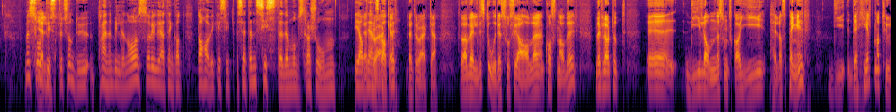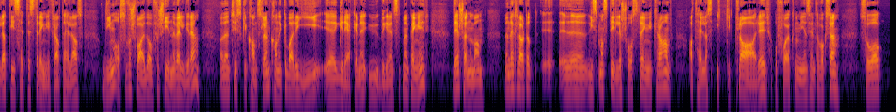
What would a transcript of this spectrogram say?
Men så dystert som du tegner bildet nå, så vil jeg tenke at da har vi ikke sett den siste demonstrasjonen i Athens gater. Det tror jeg ikke. Så det er veldig store sosiale kostnader. Men det er klart at eh, de landene som skal gi Hellas penger, de, det er helt naturlig at de setter strenge krav til Hellas. De må også forsvare det overfor sine velgere. Og Den tyske kansleren kan ikke bare gi eh, grekerne ubegrenset med penger. Det skjønner man. Men det er klart at eh, hvis man stiller så strenge krav at Hellas ikke klarer å få økonomien sin til å vokse, så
